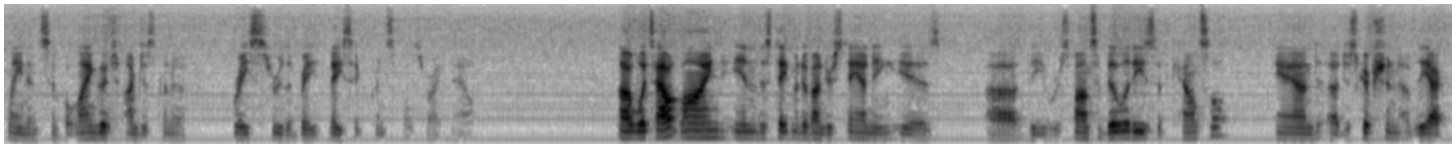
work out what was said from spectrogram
plain and simple language. I'm just going to race through the ba- basic principles right now. Uh, What's outlined in the Statement of Understanding is uh, the responsibilities of council and a description of the, act-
